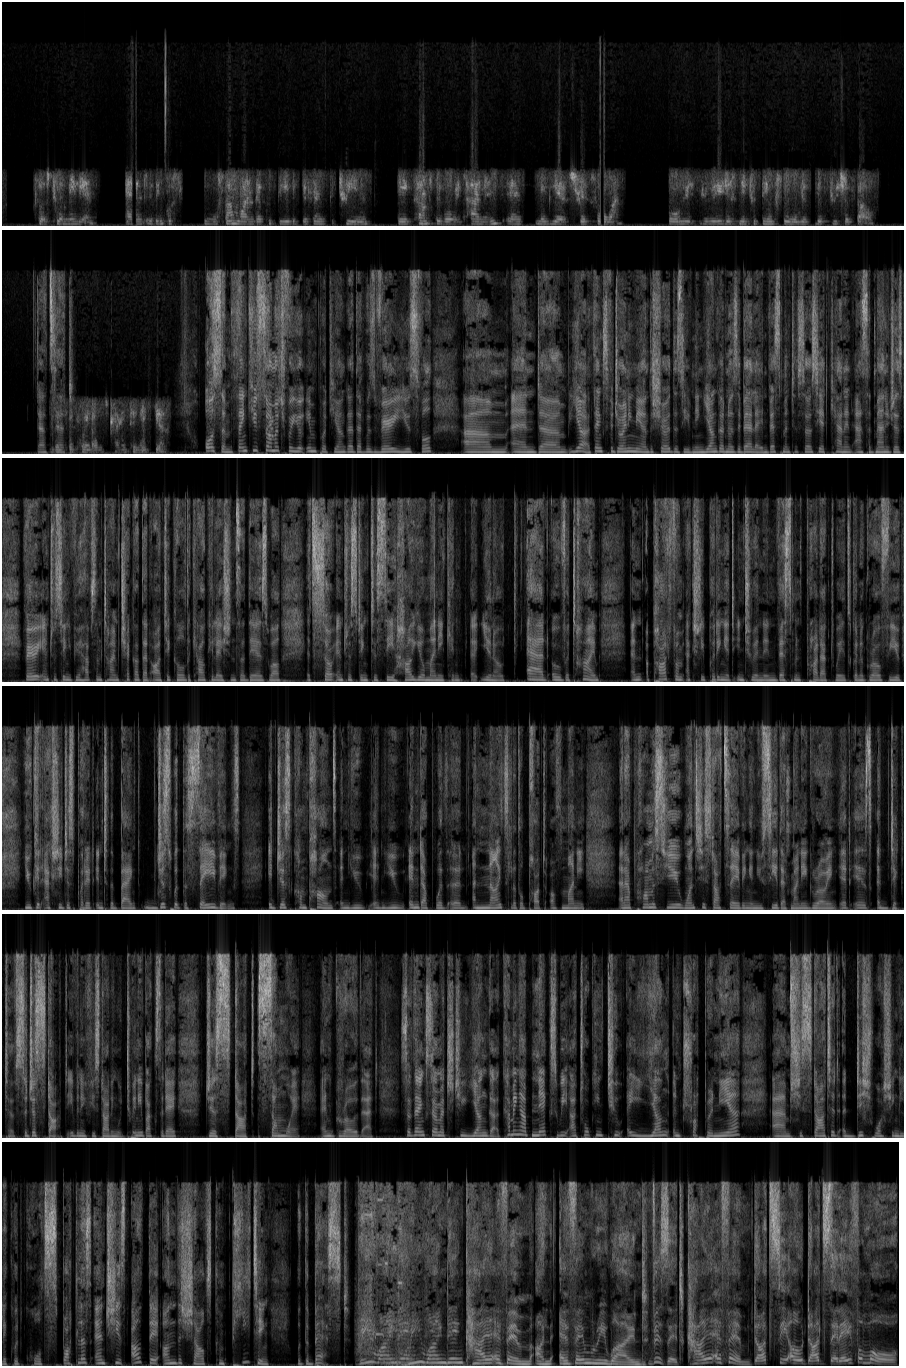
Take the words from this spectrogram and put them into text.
close to a million. And I think for to someone that could be the difference between a comfortable retirement and maybe a stressful one. So you, you really just need to think through your, your future self. That's, That's it. the point I was trying to make. Yeah. Awesome. Thank you so much for your input, Yanga. That was very useful. Um, and um, yeah, thanks for joining me on the show this evening. Yanga Nozibele, Investment Associate, Cannon Asset Managers. Very interesting. If you have some time, check out that article. The calculations are there as well. It's so interesting to see how your money can, uh, you know, add over time. And apart from actually putting it into an investment product where it's going to grow for you, you can actually just put it into the bank just with the savings. It just compounds and you, and you end up with a, a nice little pot of money. And I promise you, once you start saving and you see that money growing, it is addictive. So just start. Even if you're starting with 20 bucks a day, just start somewhere and grow that. So thanks so much to Yanga. Coming up next, we are talking to a young entrepreneur entrepreneur. Um, she started a dishwashing liquid called Spotless, and she's out there on the shelves competing with the best. Rewinding, Rewinding Kaya FM on FM Rewind. Visit kayafm.co.za for more.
